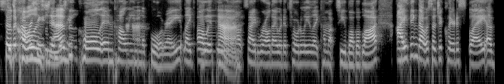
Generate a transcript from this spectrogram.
so the Cole conversation between cole and colleen in the pool right? Like oh if we were in the outside world i would have totally like come up to you blah blah blah. I think that was such a clear display of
